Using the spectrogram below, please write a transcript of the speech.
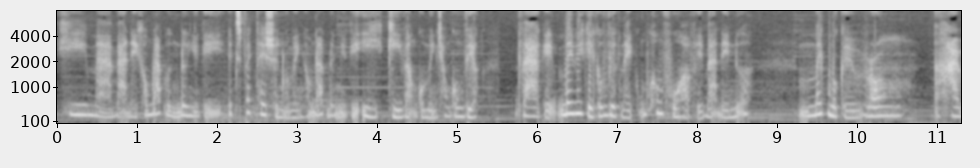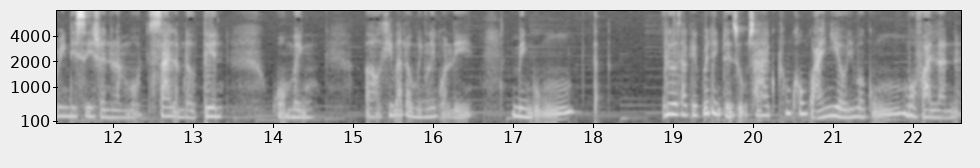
Khi mà bạn ấy không đáp ứng được những cái expectation của mình không đáp được những cái ý kỳ vọng của mình trong công việc. Và cái maybe cái công việc này cũng không phù hợp với bạn ấy nữa. Make một cái wrong hiring decision là một sai lầm đầu tiên của mình. Uh, khi bắt đầu mình lên quản lý mình cũng đưa ra cái quyết định tuyển dụng sai không không quá nhiều nhưng mà cũng một vài lần ấy.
